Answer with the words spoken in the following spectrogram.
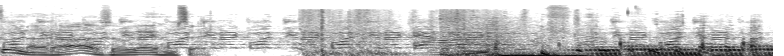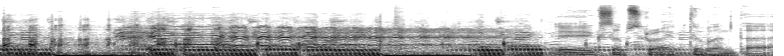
तो नाराज़ हो गए हमसे। एक सब्सक्राइब तो बनता है।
